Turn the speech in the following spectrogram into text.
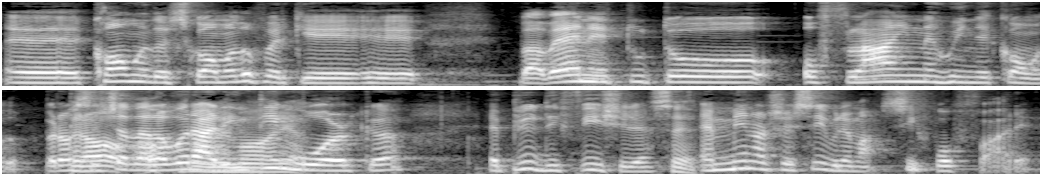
eh, comodo e scomodo perché eh, va bene tutto offline, quindi è comodo. Però, Però se c'è da lavorare in teamwork è più difficile, Sì. è meno accessibile, ma si può fare.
